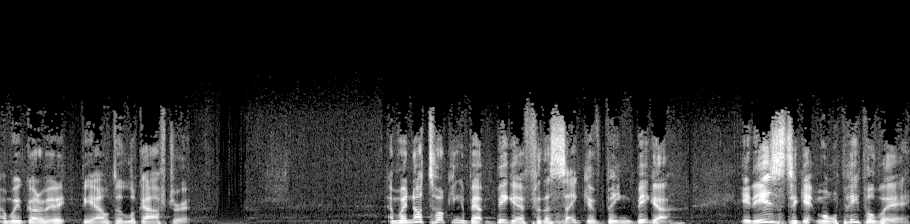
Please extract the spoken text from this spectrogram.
and we've got to be able to look after it. And we're not talking about bigger for the sake of being bigger, it is to get more people there.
